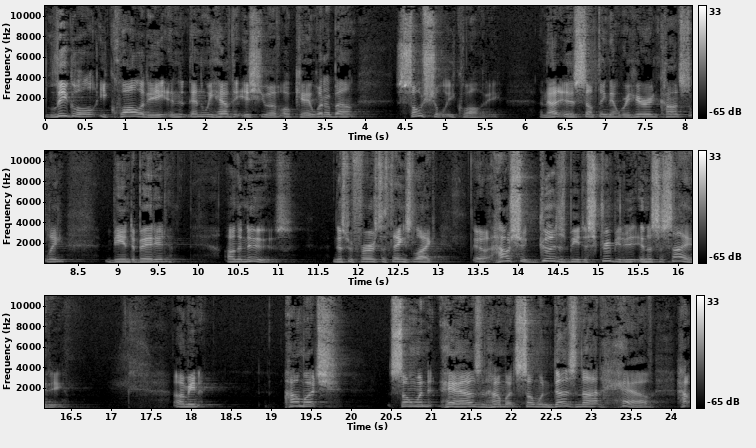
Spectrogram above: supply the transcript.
legal equality, and then we have the issue of okay, what about social equality? And that is something that we're hearing constantly being debated on the news. This refers to things like how should goods be distributed in a society? I mean, how much someone has and how much someone does not have, how,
